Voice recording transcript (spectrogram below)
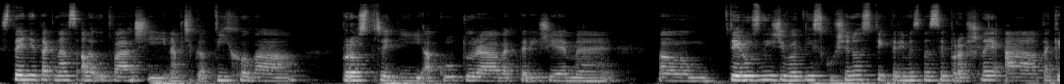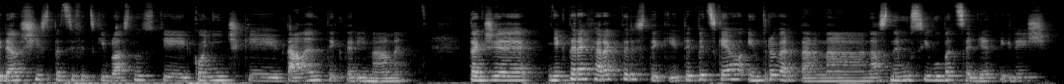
Stejně tak nás ale utváří například výchova, prostředí a kultura, ve které žijeme, um, ty různé životní zkušenosti, kterými jsme si prošli a taky další specifické vlastnosti, koníčky, talenty, které máme. Takže některé charakteristiky typického introverta na nás nemusí vůbec sedět, i když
